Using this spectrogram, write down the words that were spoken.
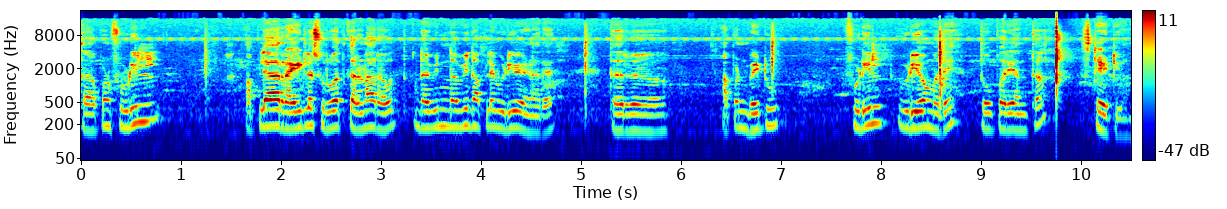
तर आपण पुढील आपल्या राईडला सुरुवात करणार आहोत. नवीन नवीन आपले व्हिडिओ येणार आहेत. तर आपण भेटू पुढील व्हिडिओमध्ये तोपर्यंत स्टेट येऊन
